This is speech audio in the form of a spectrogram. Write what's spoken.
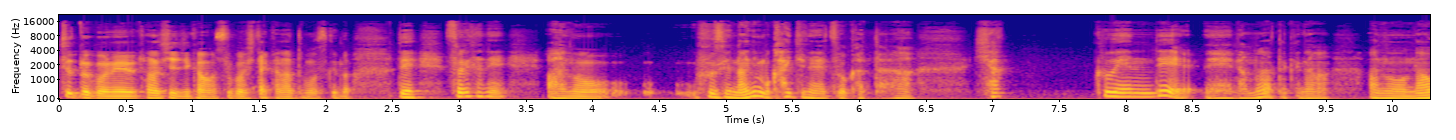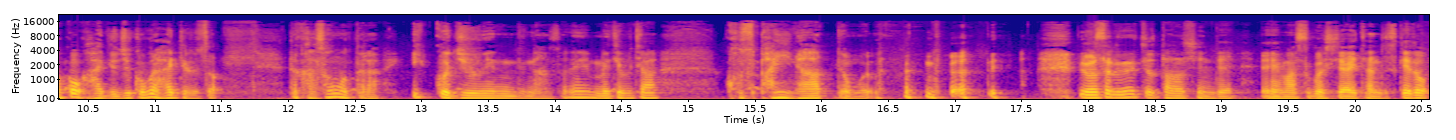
ちょっとこうね、楽しい時間を過ごしたかなと思うんですけど、で、それがね、あの、風船何も書いてないやつを買ったら、100 100円で、えー、何もだったっけな、あの、何個か入って10個ぐらい入ってるんですよ。だからそう思ったら、1個10円なんですよね。めちゃめちゃコスパいいなって思う。でもそれで、ね、ちょっと楽しんで、えー、まあ過ごしてはいたんですけど、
